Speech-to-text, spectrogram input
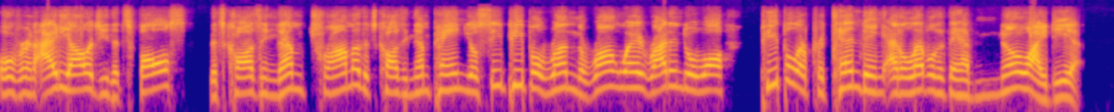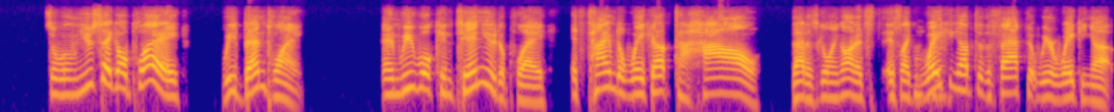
over an ideology that's false, that's causing them trauma, that's causing them pain. You'll see people run the wrong way right into a wall. People are pretending at a level that they have no idea. So when you say go play, we've been playing and we will continue to play. It's time to wake up to how that is going on. It's it's like mm-hmm. waking up to the fact that we're waking up.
